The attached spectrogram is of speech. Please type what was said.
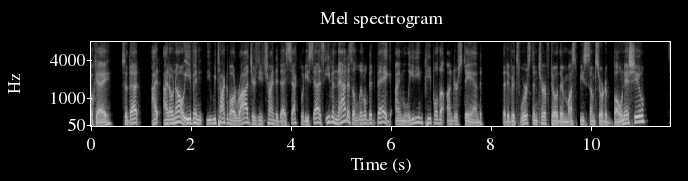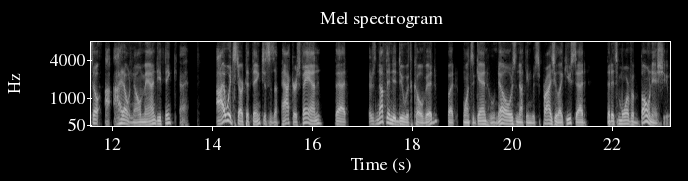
Okay. So that I, I don't know. Even we talk about Rodgers, he's trying to dissect what he says. Even that is a little bit vague. I'm leading people to understand that if it's worse than turf toe, there must be some sort of bone issue. So I, I don't know, man. Do you think uh, I would start to think, just as a Packers fan, that there's nothing to do with COVID? But once again, who knows? Nothing would surprise you, like you said, that it's more of a bone issue.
